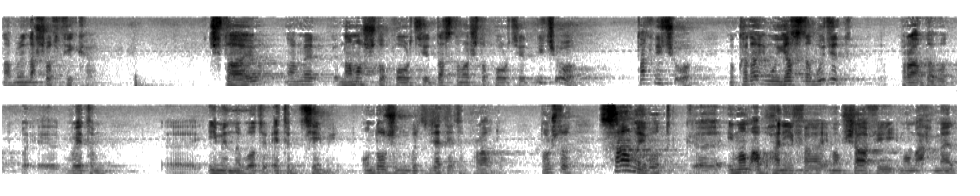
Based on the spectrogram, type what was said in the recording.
например, насчет фика. Читаю, например, намаз что портит, даст намаз что портит. Ничего. Так ничего. Но когда ему ясно будет, правда, вот э, в этом, э, именно вот в этом теме, он должен быть взять эту правду. Потому что самый вот э, имам Абу Ханифа, имам Шафи, имам Ахмед,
